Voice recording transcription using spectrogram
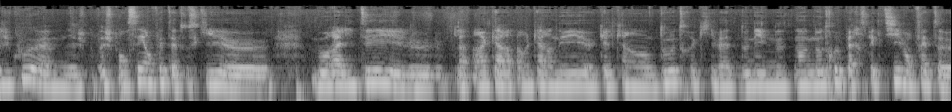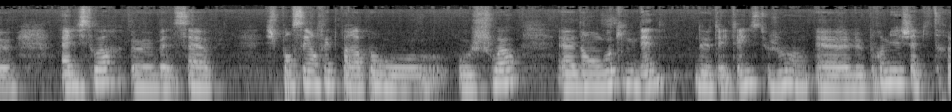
du coup, euh, je, pensais en fait à tout ce qui est euh, moralité et le, incarner euh, quelqu'un d'autre qui va donner une, autre perspective en fait à l'histoire. Bah, ça, je pensais en fait par rapport au, choix dans Walking Dead de Telltale toujours. Hein, le premier chapitre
